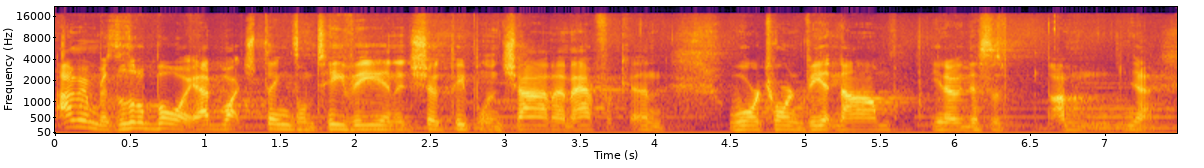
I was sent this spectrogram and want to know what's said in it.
I remember as a little boy, I'd watch things on TV and it showed people in China and Africa and war torn Vietnam. You know, this is, I'm, you know,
